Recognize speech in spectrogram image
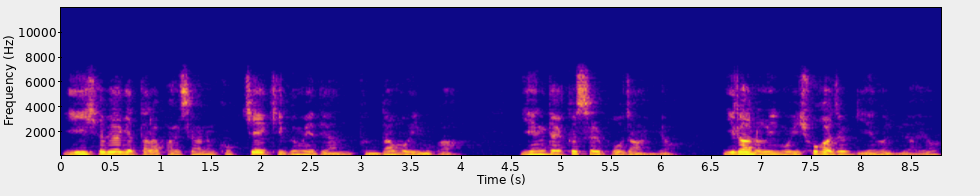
이 협약에 따라 발생하는 국제기금에 대한 분담 의무가 이행될 것을 보장하며 이러한 의무의 효과적 이행을 위하여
